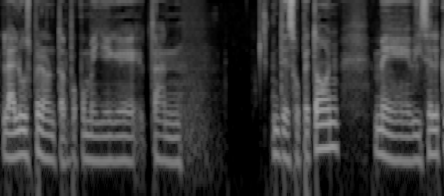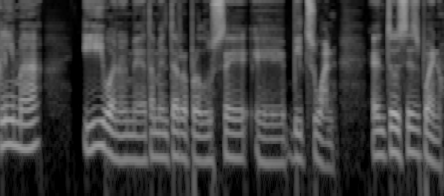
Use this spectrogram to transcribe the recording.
la luz pero tampoco me llegue tan de sopetón, me dice el clima y bueno, inmediatamente reproduce eh, Beats One. Entonces, bueno,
